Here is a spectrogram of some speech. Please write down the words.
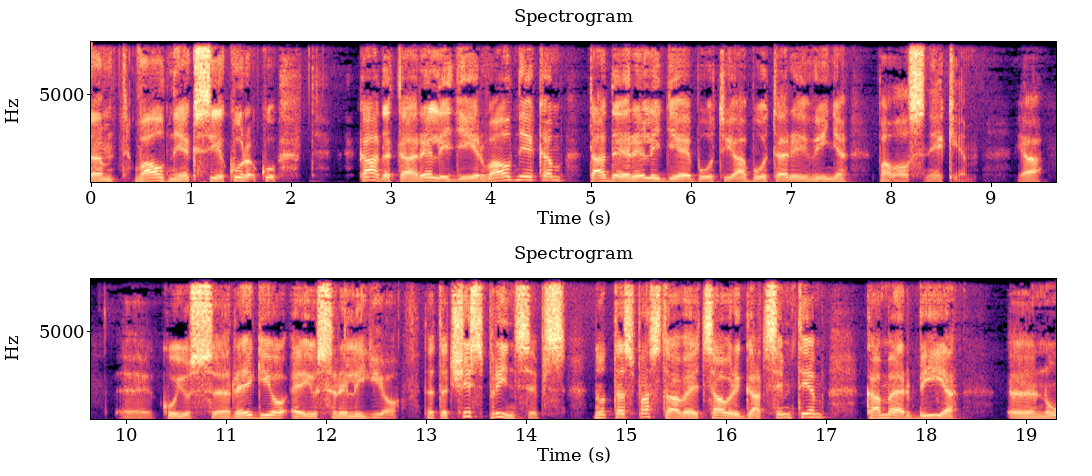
um, valdnieks ir, kur, kur, kāda tā reliģija ir valdniekam, tādai reliģijai būtu jābūt arī viņa pavalsniekiem. Jā, kujus regio, ejus religio. Tātad šis princips, nu, tas pastāvēja cauri gadsimtiem, kamēr bija, nu,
